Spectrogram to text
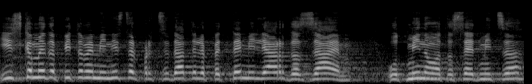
Искаме да питаме министър-председателя 5 милиарда заем от миналата седмица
